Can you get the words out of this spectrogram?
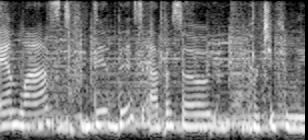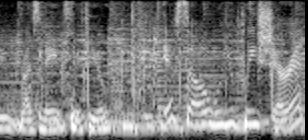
And last, did this episode particularly resonate with you? If so, will you please share it?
